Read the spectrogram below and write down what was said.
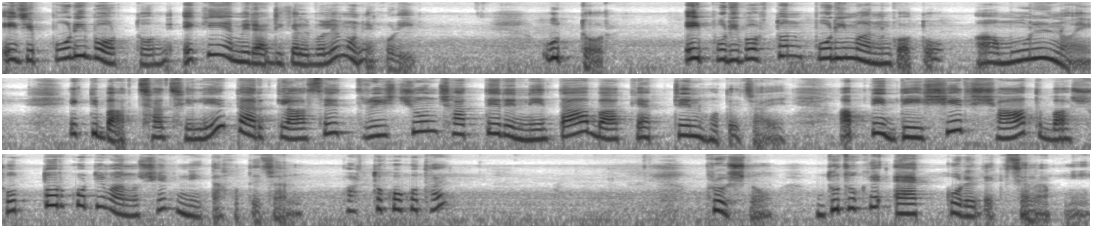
এই যে পরিবর্তন, একেই আমি র্যাডিক্যাল বলে মনে করি। উত্তর, এই পরিবর্তন পরিমাণগত। আমূল নয়। একটি বাচ্চা ছেলে তার ক্লাসে ত্রিশ জন ছাত্রের নেতা বা ক্যাপ্টেন হতে চায়। আপনি দেশের সাত বা সত্তর কোটি মানুষের নেতা হতে চান। পার্থক্য কোথায়? প্রশ্ন, দুটোকে এক করে দেখছেন আপনি।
